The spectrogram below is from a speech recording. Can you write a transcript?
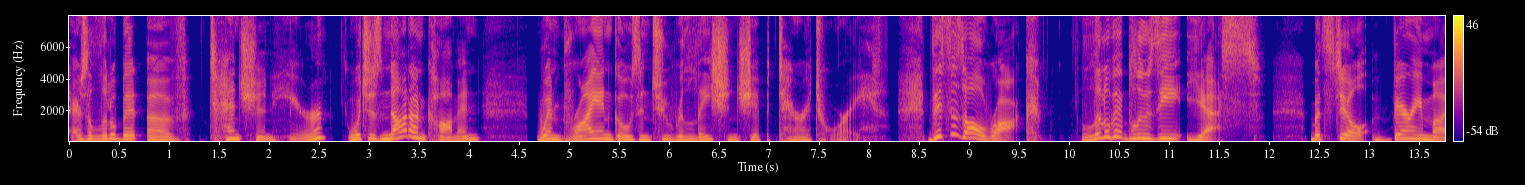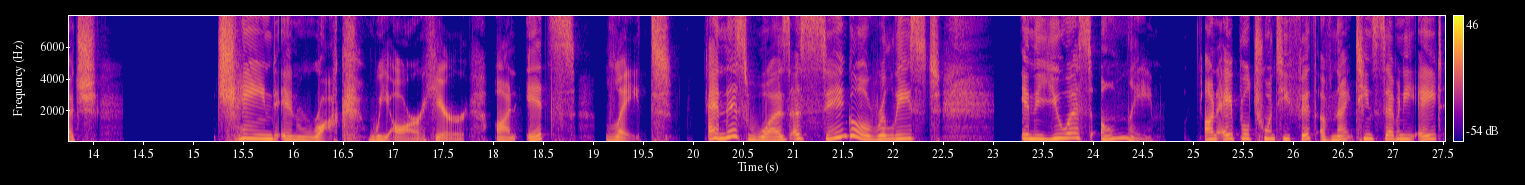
There's a little bit of tension here, which is not uncommon when Brian goes into relationship territory. This is all rock. A little bit bluesy, yes, but still very much chained in rock we are here on It's Late. And this was a single released in the US only on April 25th of 1978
